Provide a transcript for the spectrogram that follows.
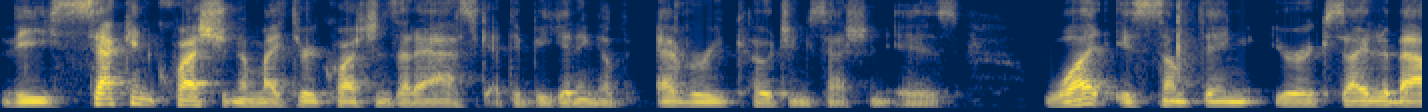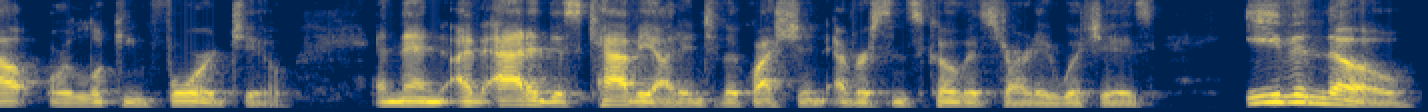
the second question of my three questions that I ask at the beginning of every coaching session is what is something you're excited about or looking forward to? And then I've added this caveat into the question ever since COVID started, which is even though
